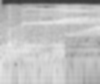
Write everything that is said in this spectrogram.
Bye.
